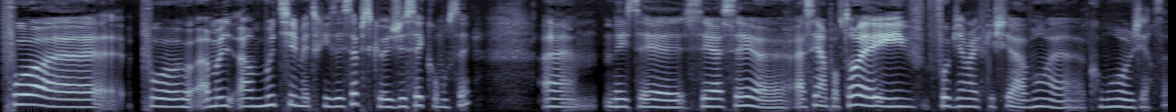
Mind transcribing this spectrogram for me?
pour euh, pour moitié maîtriser ça parce que je sais comment c'est. Euh, mais c'est c'est assez euh, assez important et il faut bien réfléchir avant à comment on gère ça.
